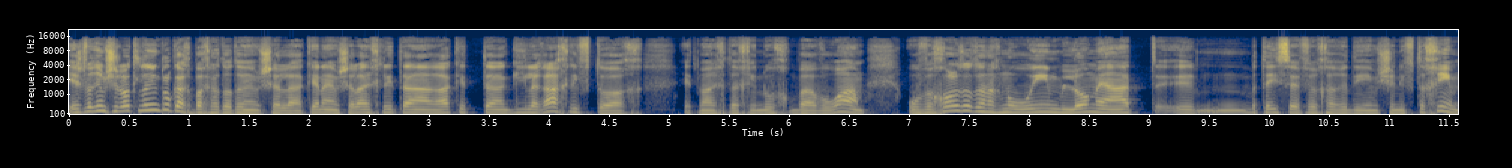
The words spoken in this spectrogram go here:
יש דברים שלא תלויים כל כך בהחלטות הממשלה, כן? הממשלה החליטה רק את הגיל הרך לפתוח את מערכת החינוך בעבורם, ובכל זאת אנחנו רואים לא מעט אה, בתי ספר חרדיים שנפתחים.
